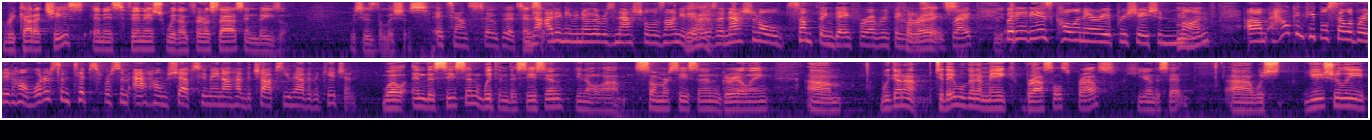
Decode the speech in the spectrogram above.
ricotta cheese, and it's finished with Alfredo sauce and basil which is delicious. It sounds so good. So, so- I didn't even know there was National Lasagna Day. Yeah. There's a National Something Day for everything Correct. these days, right? Yeah. Mm-hmm. But it is Culinary Appreciation Month. Um, how can people celebrate at home? What are some tips for some at-home chefs who may not have the chops you have in the kitchen? Well, in the season, within the season, you know, um, summer season, grilling, um, we're gonna today we're gonna make Brussels sprouts here in the set, uh, which usually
